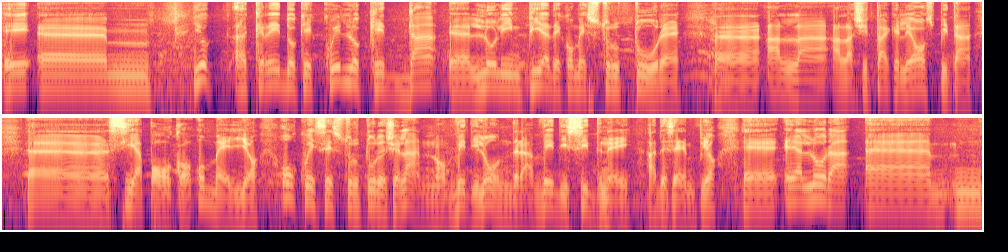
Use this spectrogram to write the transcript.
e ehm, io eh, credo che quello che dà eh, l'Olimpiade come strutture eh, alla, alla, città che le ospita eh, sia poco, o meglio, o queste strutture ce l'hanno, vedi Londra, vedi Sydney ad esempio, eh, e allora ehm,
